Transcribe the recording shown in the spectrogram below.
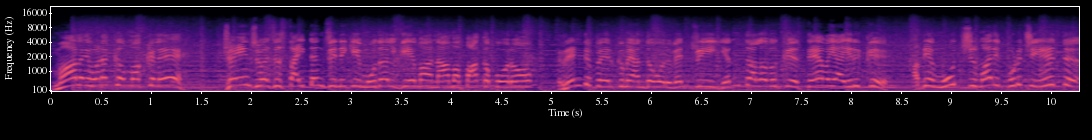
மாலை வணக்கம் மக்களே. ஜெயின்ஸ் வர்சஸ் டைட்டன்ஸ் இன்னைக்கு முதல் கேமா நாம பார்க்க போறோம். ரெண்டு பேருக்குமே அந்த ஒரு வெற்றி எந்த அளவுக்கு தேவையா இருக்கு? அப்படியே மூச்சு மாதிரி புடிச்சு இழுத்து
